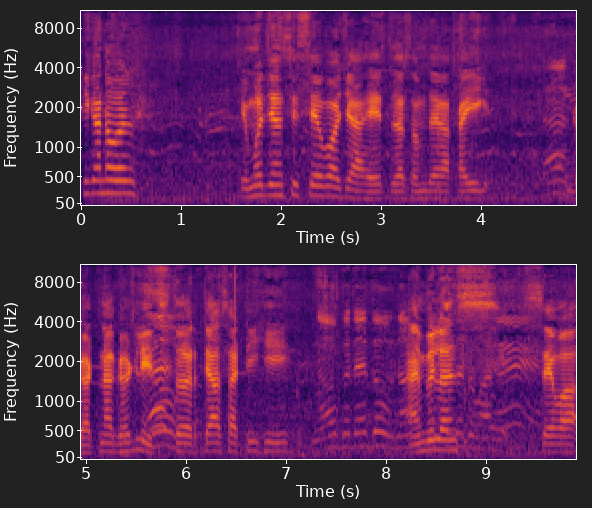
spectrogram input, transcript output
ठिकाणावर इमर्जन्सी सेवा ज्या आहेत जर समजा काही घटना घडलीच तर त्यासाठी ही ॲम्ब्युलन्स सेवा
